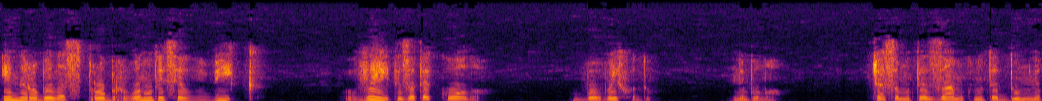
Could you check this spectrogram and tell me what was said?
і не робила спроб рвонутися в бік, вийти за те коло, бо виходу не було. Часом у те замкнуте думне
